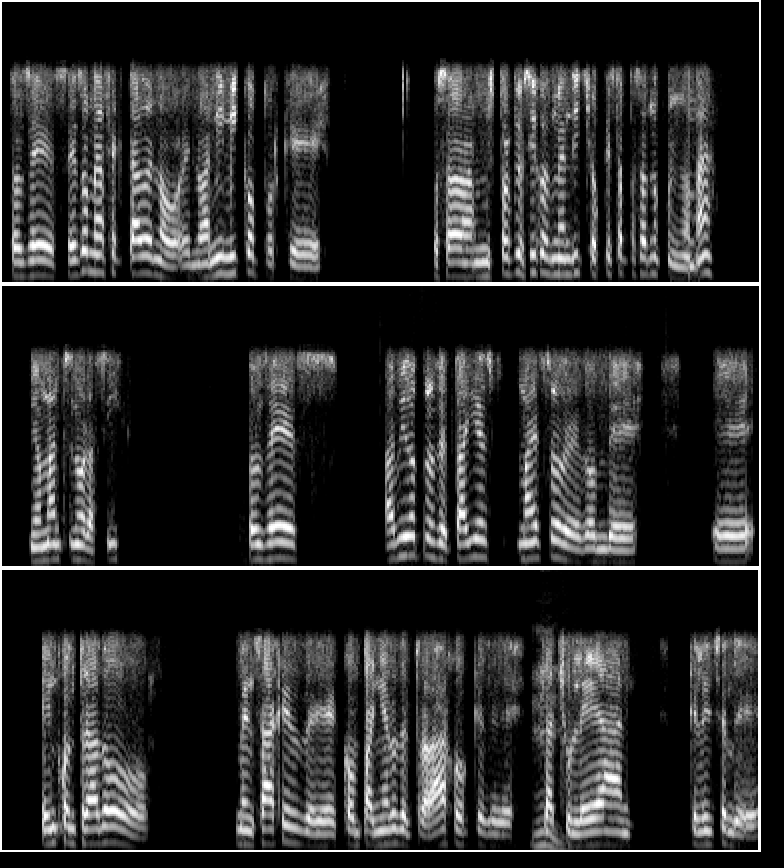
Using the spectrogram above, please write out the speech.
Entonces, eso me ha afectado en lo, en lo anímico porque, o sea, mis propios hijos me han dicho, ¿qué está pasando con mi mamá? Mi mamá antes no era así. Entonces, ha habido otros detalles, maestro, de donde eh, he encontrado mensajes de compañeros del trabajo que le Mm. la chulean, que le dicen de,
